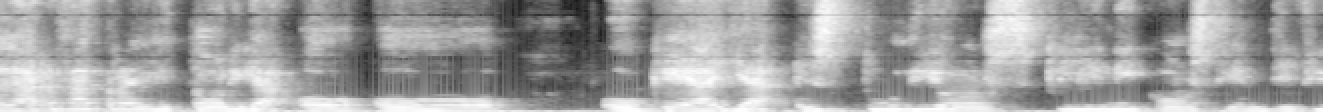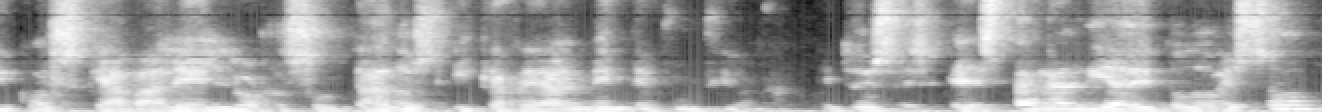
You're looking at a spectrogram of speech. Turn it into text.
larga trayectoria o o que haya estudios clínicos, científicos que avalen los resultados y que realmente funcionan. Entonces, estar al día de todo eso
